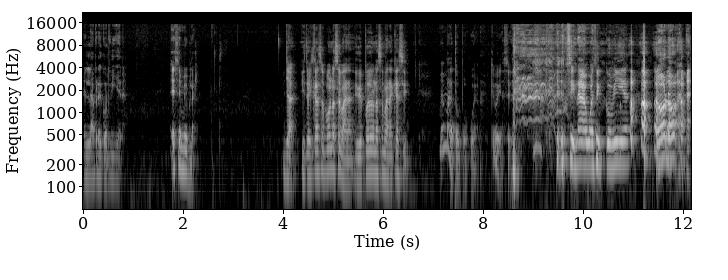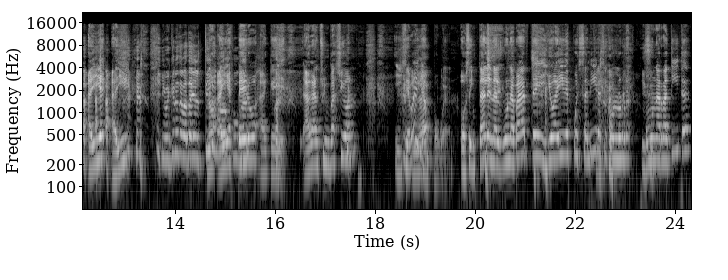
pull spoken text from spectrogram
en la precordillera. Ese es mi plan. Ya, y te alcanza por una semana. Y después de una semana, ¿qué así? Me mato, pues, weón. ¿Qué voy a hacer? sin agua, sin comida. No, no, ahí, ahí, ¿Y por qué no te matáis el tiro? no, ahí no, pues, espero a que hagan su invasión y se vayan, Ya. pues, weón. O se instalen en alguna parte y yo ahí después salir así como, los ra- como una ratita,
